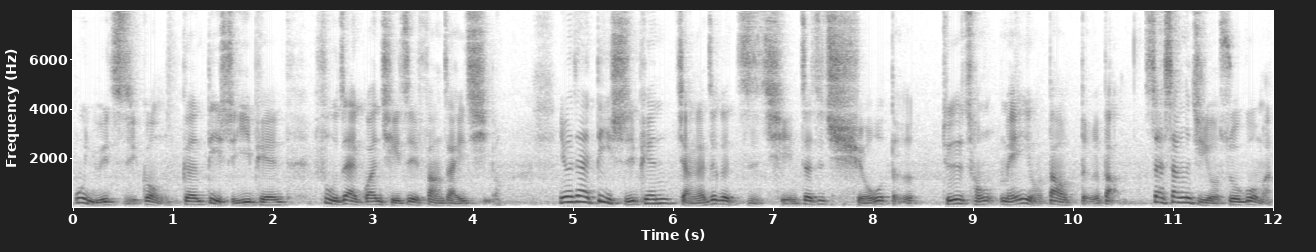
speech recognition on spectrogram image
问于子贡”跟第十一篇“父在观其志”放在一起哦。因为在第十篇讲的这个子禽，这是求得，就是从没有到得到。在上一集有说过嘛，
